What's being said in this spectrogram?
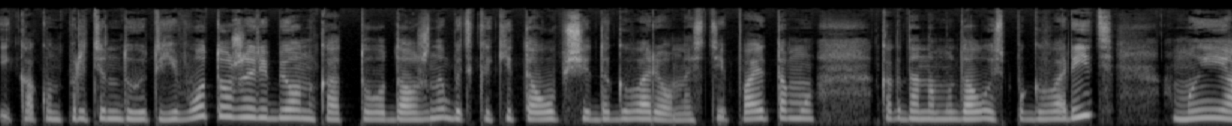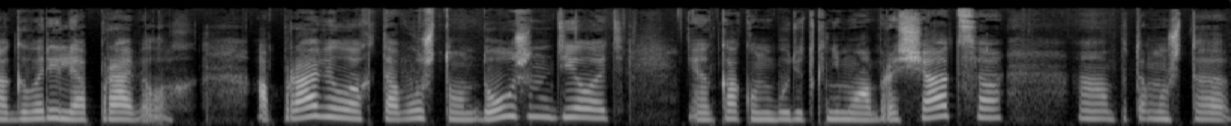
и как он претендует его тоже ребенка, то должны быть какие-то общие договоренности. Поэтому, когда нам удалось поговорить, мы оговорили о правилах, о правилах того, что он должен делать, э, как он будет к нему обращаться, а, потому что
